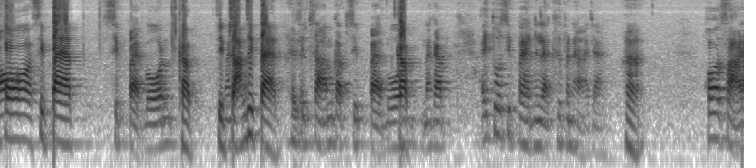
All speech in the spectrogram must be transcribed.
ฮพออสิบแปดสิบแปดโวลต์ครับสิบสามสิบแปดสิบสามกับสิบแปดโวลครัต์บนะครับไอ้ตัวสิบแปดนี่แหละคือปัญหาอาจารย์อ่า พอสาย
